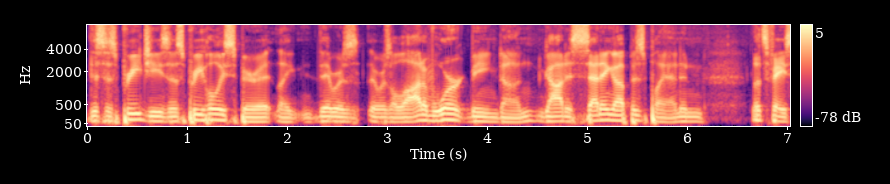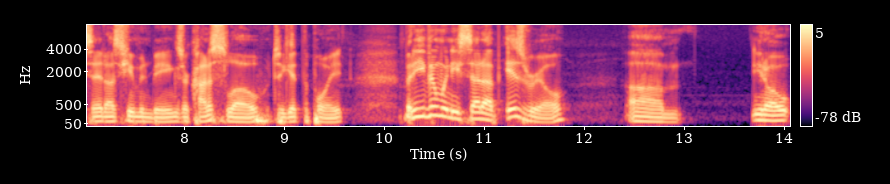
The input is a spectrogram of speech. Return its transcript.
this is pre-Jesus, pre-Holy Spirit. Like there was there was a lot of work being done. God is setting up His plan, and let's face it, us human beings are kind of slow to get the point. But even when He set up Israel, um, you know,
